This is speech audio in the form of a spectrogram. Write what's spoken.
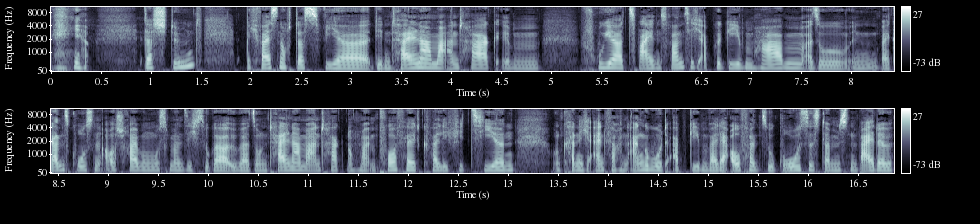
Ja, das stimmt. Ich weiß noch, dass wir den Teilnahmeantrag im Frühjahr 22 abgegeben haben. Also in, bei ganz großen Ausschreibungen muss man sich sogar über so einen Teilnahmeantrag nochmal im Vorfeld qualifizieren und kann nicht einfach ein Angebot abgeben, weil der Aufwand so groß ist. Da müssen beide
